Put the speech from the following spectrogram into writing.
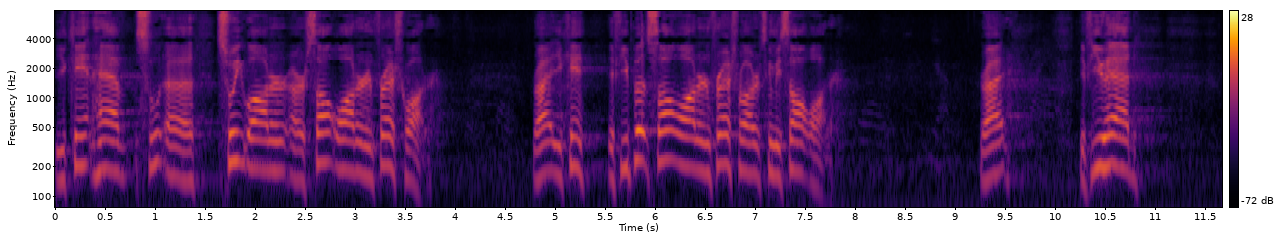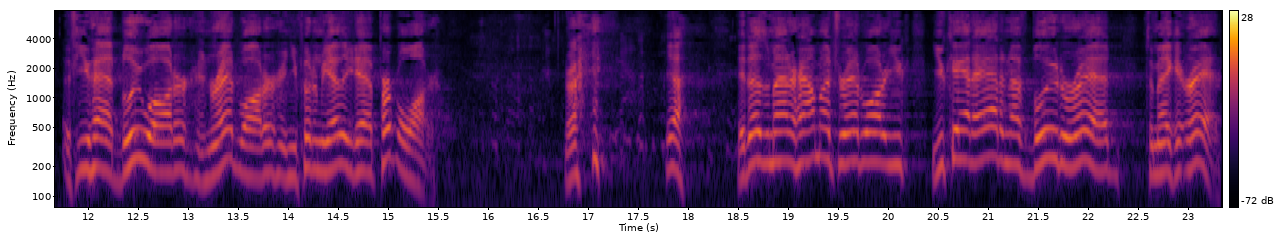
you can't have uh, sweet water or salt water and fresh water. Right? You can't, if you put salt water in fresh water, it's going to be salt water. Right? If you had, if you had blue water and red water and you put them together, you'd have purple water. Right? Yeah. It doesn't matter how much red water you, you can't add enough blue to red to make it red.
